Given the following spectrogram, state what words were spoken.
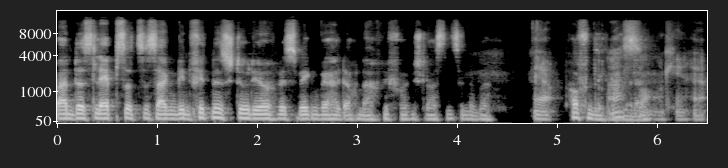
man das Lab sozusagen wie ein Fitnessstudio, weswegen wir halt auch nach wie vor geschlossen sind, aber ja. hoffentlich. Ach so, okay, ja.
